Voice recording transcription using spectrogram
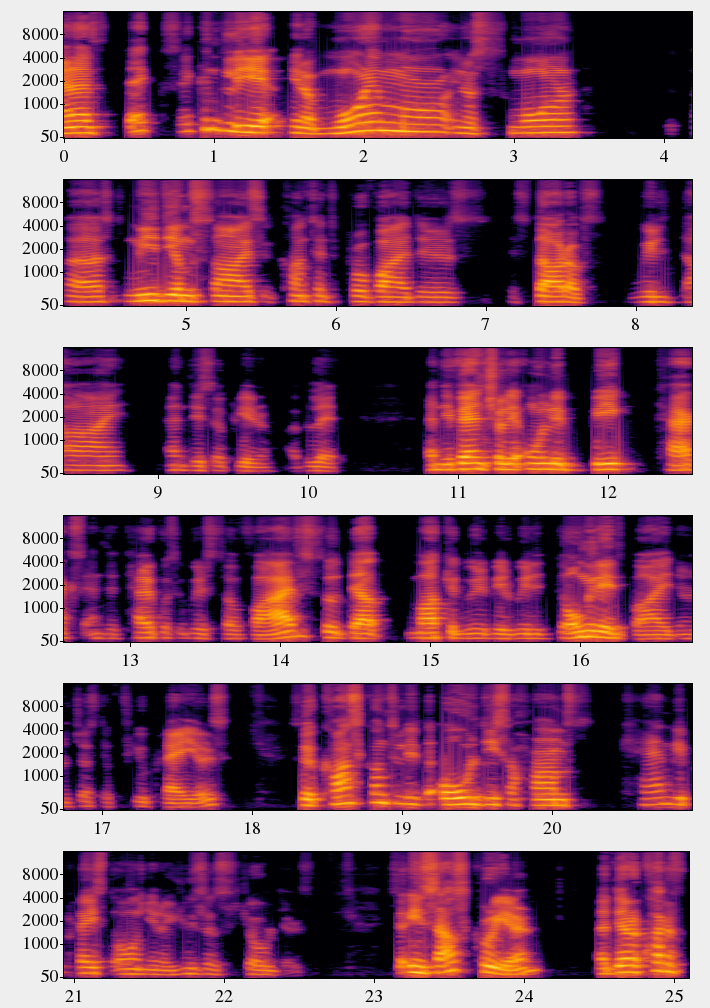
And I think secondly you know more and more you know small uh, medium sized content providers startups will die and disappear, I believe. And eventually, only big techs and the telcos will survive. So that market will be really dominated by you know, just a few players. So consequently, all these harms can be placed on you know users' shoulders. So in South Korea, uh, there are quite a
